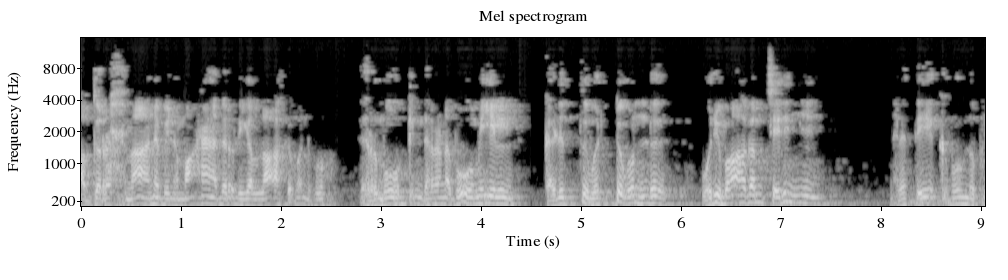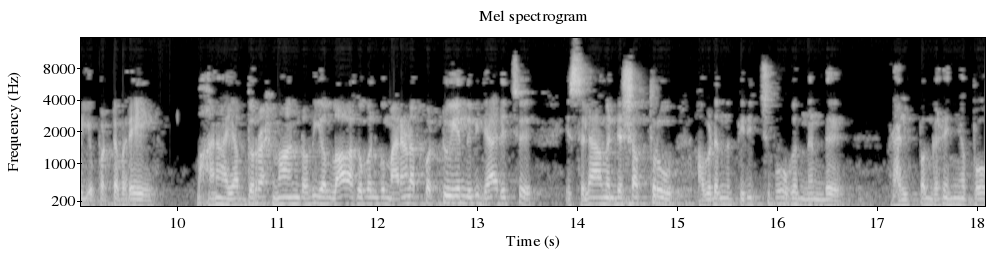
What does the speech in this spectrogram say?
അബ്ദുറഹ്മാൻ ബിൻ മഹാദർദി അള്ളാഹുബൻഹു എർമോക്കിന്റെ രണഭൂമിയിൽ കഴുത്ത് വെട്ടുകൊണ്ട് ഒരു ഭാഗം ചെരിഞ്ഞ് നിലത്തേക്ക് പോകുന്നു പ്രിയപ്പെട്ടവരെ മഹാനായ അബ്ദുറഹ്മാൻ റബി വൻഹു മരണപ്പെട്ടു എന്ന് വിചാരിച്ച് ഇസ്ലാമിന്റെ ശത്രു അവിടുന്ന് തിരിച്ചു പോകുന്നുണ്ട്. ഒരല്പം കഴിഞ്ഞപ്പോ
